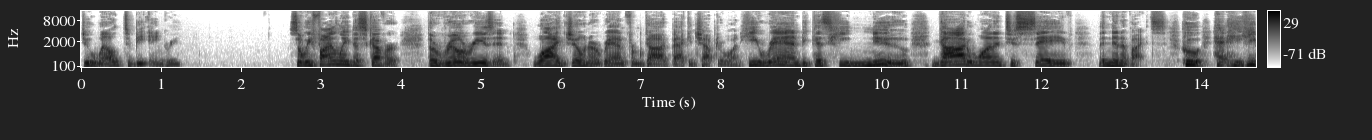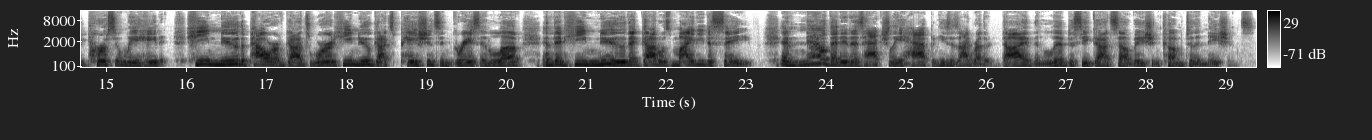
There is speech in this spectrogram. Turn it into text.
do well to be angry? So we finally discover the real reason why Jonah ran from God back in chapter 1. He ran because he knew God wanted to save the Ninevites, who he personally hated. He knew the power of God's word. He knew God's patience and grace and love. And then he knew that God was mighty to save. And now that it has actually happened, he says, I'd rather die than live to see God's salvation come to the nations.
